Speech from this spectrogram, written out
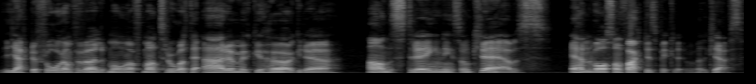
hjärtefrågan för väldigt många för man tror att det är en mycket högre ansträngning som krävs än vad som faktiskt krävs.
